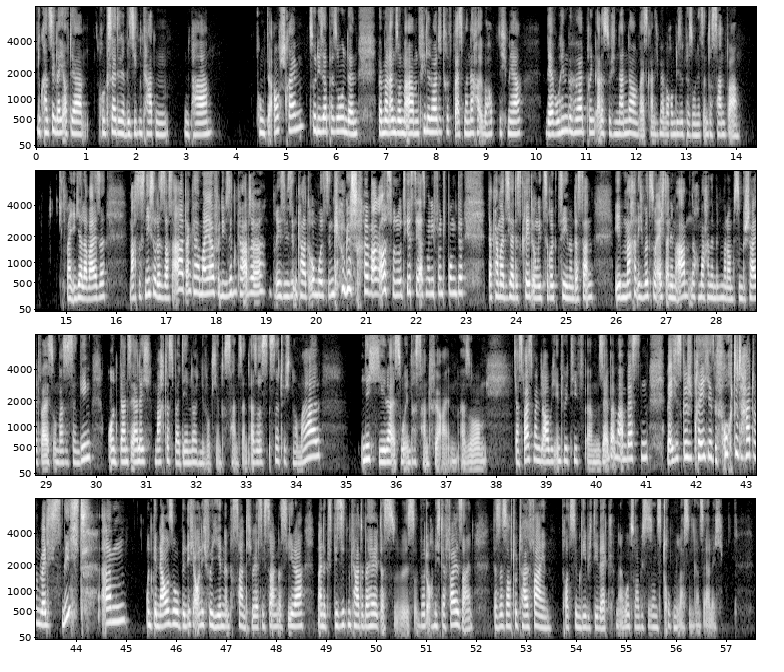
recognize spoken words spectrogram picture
du kannst dir gleich auf der Rückseite der Visitenkarten ein paar Punkte aufschreiben zu dieser Person, denn wenn man an so einem Abend viele Leute trifft, weiß man nachher überhaupt nicht mehr, wer wohin gehört, bringt alles durcheinander und weiß gar nicht mehr, warum diese Person jetzt interessant war. Ich meine, idealerweise machst du es nicht so, dass du sagst, ah, danke Herr Meier für die Visitenkarte, drehst die Visitenkarte um, holst den Geschreiber raus und notierst dir erstmal die fünf Punkte. Da kann man sich ja diskret irgendwie zurückziehen und das dann eben machen. Ich würde es nur echt an dem Abend noch machen, damit man noch ein bisschen Bescheid weiß, um was es denn ging. Und ganz ehrlich, mach das bei den Leuten, die wirklich interessant sind. Also es ist natürlich normal, nicht jeder ist so interessant für einen. Also das weiß man, glaube ich, intuitiv ähm, selber immer am besten, welches Gespräch es befruchtet hat und welches nicht. Ähm, und genauso bin ich auch nicht für jeden interessant. Ich will jetzt nicht sagen, dass jeder meine Visitenkarte behält. Das ist, wird auch nicht der Fall sein. Das ist auch total fein. Trotzdem gebe ich die weg. Na, wozu habe ich sie sonst drucken lassen, ganz ehrlich.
